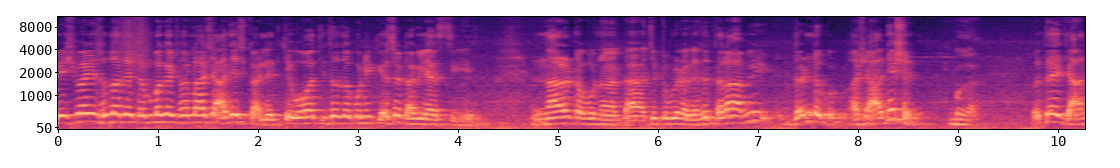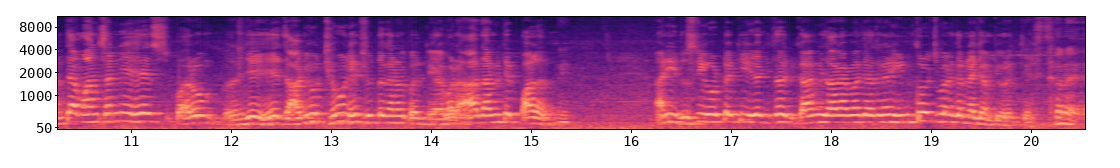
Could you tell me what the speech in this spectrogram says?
पेशवाई सुद्धा ते त्र्यंबकेश्वरला असे आदेश काढलेत की बाबा तिथं जर कोणी केस टाकले असतील नारळ टाकून टा- चे तुकडे टाकले असतील त्याला आम्ही दंड करू असे आदेश आहेत. बघा. तर ते जाणत्या माणसांनी हे पारो म्हणजे हे जाणीव ठेवून हे शुद्ध करण्याचा प्रयत्न केला पण आज आम्ही ते पाळत नाही. आणि दुसरी गोष्ट की जिथं रिकामी जागा मिळते त्या इन्क्रोचमेंट करण्याची आमची वृत्ती असते. खरं आहे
